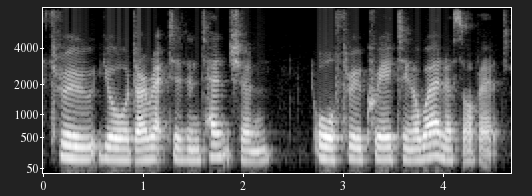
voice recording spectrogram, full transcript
through your directed intention or through creating awareness of it?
